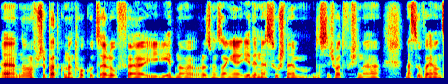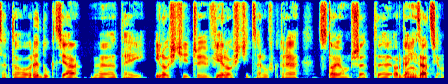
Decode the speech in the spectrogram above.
E, no, w przypadku natłoku celów e, jedno rozwiązanie, jedyne słuszne, dosyć łatwo się na, nasuwające to redukcja e, tej ilości czy wielości celów, które stoją przed organizacją.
